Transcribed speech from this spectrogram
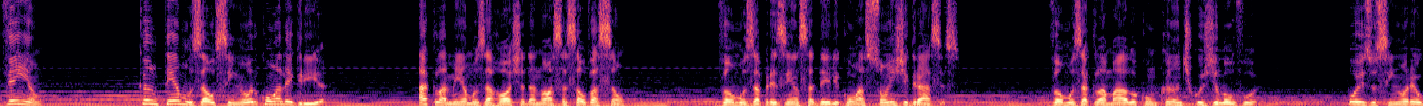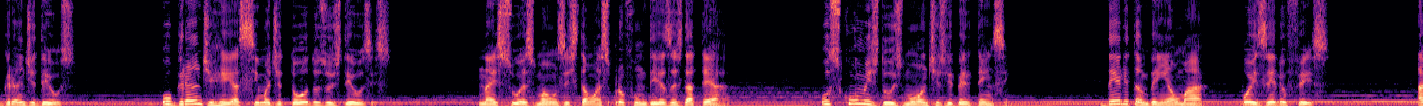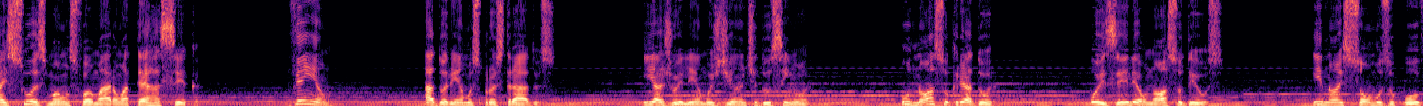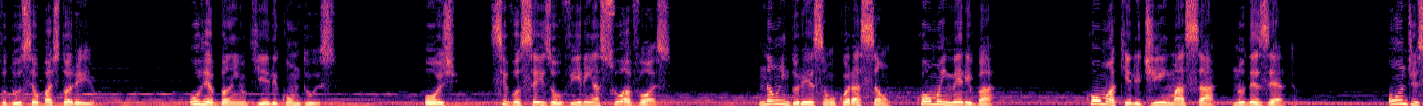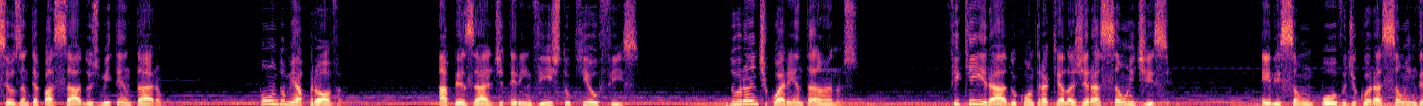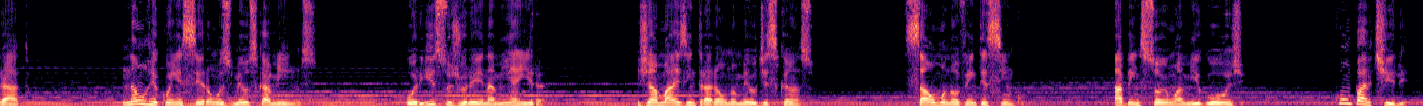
Venham! Cantemos ao Senhor com alegria. Aclamemos a rocha da nossa salvação. Vamos à presença dele com ações de graças. Vamos aclamá-lo com cânticos de louvor. Pois o Senhor é o grande Deus. O grande Rei acima de todos os deuses. Nas suas mãos estão as profundezas da terra. Os cumes dos montes lhe pertencem. Dele também é o mar, pois ele o fez. As suas mãos formaram a terra seca. Venham! Adoremos prostrados. E ajoelhemos diante do Senhor. O nosso Criador. Pois Ele é o nosso Deus. E nós somos o povo do seu pastoreio. O rebanho que Ele conduz. Hoje, se vocês ouvirem a sua voz, não endureçam o coração, como em Meribá. Como aquele dia em Massá, no deserto. Onde seus antepassados me tentaram. Pondo-me à prova. Apesar de terem visto o que eu fiz. Durante 40 anos. Fiquei irado contra aquela geração e disse: Eles são um povo de coração ingrato. Não reconheceram os meus caminhos. Por isso jurei na minha ira. Jamais entrarão no meu descanso. Salmo 95. Abençoe um amigo hoje. Compartilhe.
